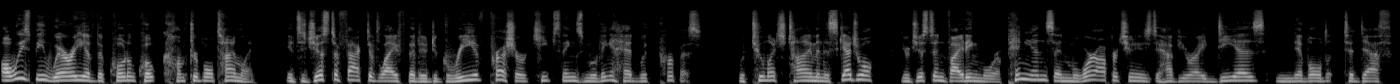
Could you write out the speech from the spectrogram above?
Always be wary of the quote unquote comfortable timeline. It's just a fact of life that a degree of pressure keeps things moving ahead with purpose. With too much time in the schedule, you're just inviting more opinions and more opportunities to have your ideas nibbled to death.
